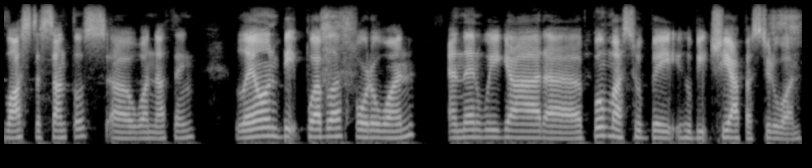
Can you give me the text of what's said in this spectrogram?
lost to Santos uh, one nothing. Leon beat Puebla four to one. And then we got uh, Pumas who beat who beat Chiapas two to one.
